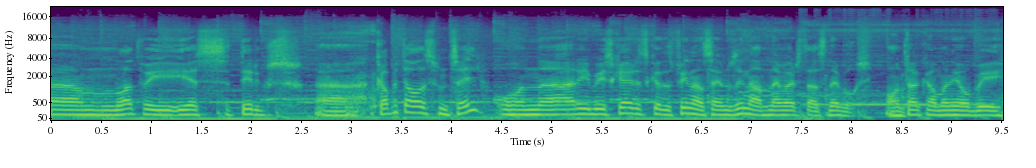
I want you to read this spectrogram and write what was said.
um, Latvija ies tirgus uh, kapitālismu ceļu, un arī bija skaidrs, ka finansējuma zinātnē vairs tāds nebūs. Un tā kā man jau bija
